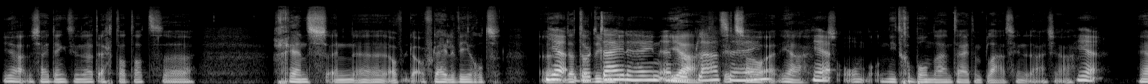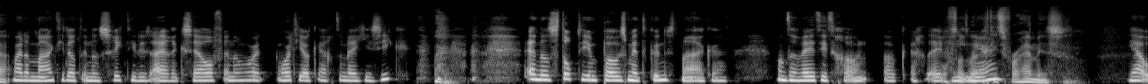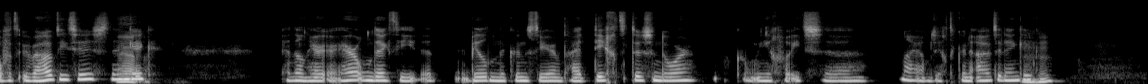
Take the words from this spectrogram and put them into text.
ja, dus hij denkt inderdaad echt dat dat eh, grens en eh, over, de, over de hele wereld. eh, ja, dat, dat door die- tijden heen en ja, door plaatsen dit heen. Zou, eh, ja, Ja. is on- niet gebonden aan tijd en plaats inderdaad, ja. Ja, Ja, maar dan maakt hij dat en dan schrikt hij dus eigenlijk zelf en dan wordt, wordt hij ook echt een beetje ziek. en dan stopt hij een poos met kunst maken. Want dan weet hij het gewoon ook echt even of dat niet meer. echt iets voor hem is. Ja, of het überhaupt iets is, denk Ja. ik. En dan her- herontdekt hij het beeldende kunst weer, want hij dicht tussendoor. Ook om in ieder geval iets, eh, nou ja, om zich te kunnen uiten, denk ik. Mhm.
